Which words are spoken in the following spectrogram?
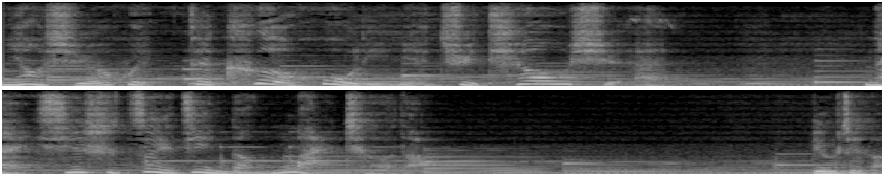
你要学会在客户里面去挑选，哪些是最近能买车的。比如这个，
